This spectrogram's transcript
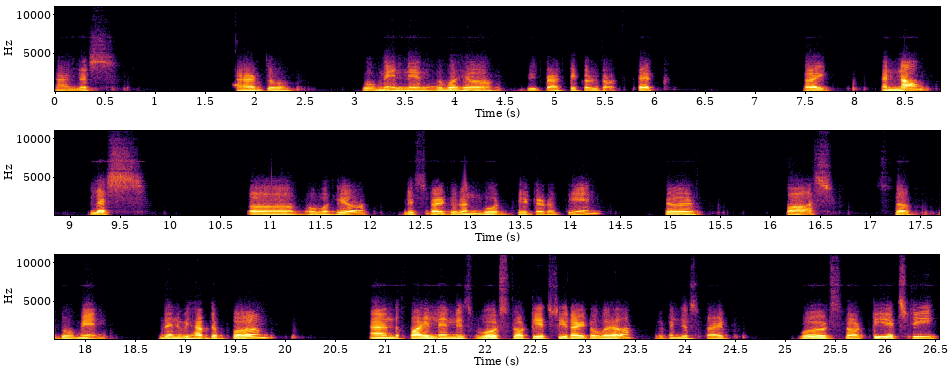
and let's add the domain name over here be practical.tech right? And now let's uh, over here let's try to run gotator again. After fast subdomain. Then we have the perm and the file name is words.txt right over here. We can just type words.txt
